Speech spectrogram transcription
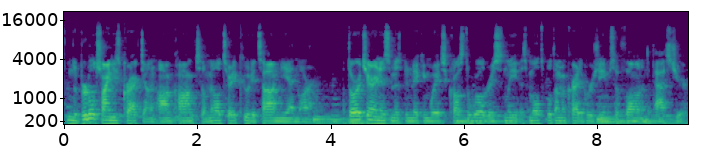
From the brutal Chinese crackdown in Hong Kong to the military coup d'etat in Myanmar, authoritarianism has been making waves across the world recently as multiple democratic regimes have fallen in the past year.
